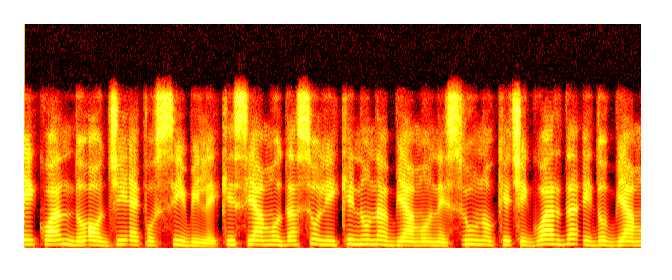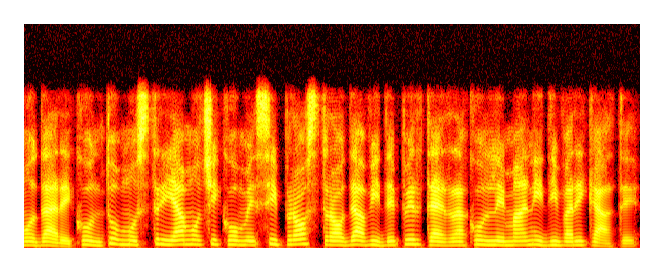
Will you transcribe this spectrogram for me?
E quando oggi è possibile che siamo da soli che non abbiamo nessuno che ci guarda e dobbiamo dare conto mostriamoci come si prostrò Davide per terra con le mani divaricate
